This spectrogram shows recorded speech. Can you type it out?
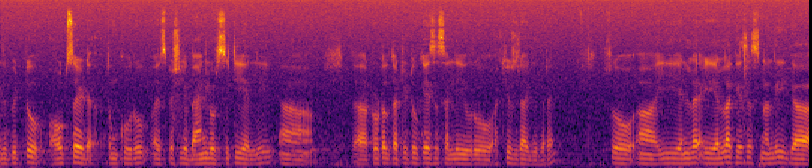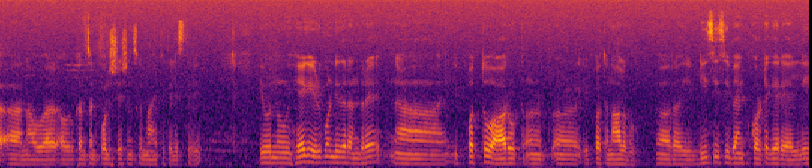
ಇದು ಬಿಟ್ಟು ಔಟ್ಸೈಡ್ ತುಮಕೂರು ಎಸ್ಪೆಷಲಿ ಬ್ಯಾಂಗ್ಳೂರು ಸಿಟಿಯಲ್ಲಿ ಟೋಟಲ್ ತರ್ಟಿ ಟು ಕೇಸಸಲ್ಲಿ ಇವರು ಅಕ್ಯೂಸ್ಡ್ ಆಗಿದ್ದಾರೆ. ಸೊ ಈ ಎಲ್ಲ ಈ ಎಲ್ಲ ಕೇಸಸ್ನಲ್ಲಿ ಈಗ ನಾವು ಅವರು ಕನ್ಸರ್ನ್ ಪೊಲೀಸ್ ಸ್ಟೇಷನ್ಸ್ಗೆ ಮಾಹಿತಿ ತಿಳಿಸ್ತೀವಿ. ಇವನು ಹೇಗೆ ಹಿಡ್ಕೊಂಡಿದ್ದಾರೆ ಅಂದರೆ ಇಪ್ಪತ್ತು ಆರು ಇಪ್ಪತ್ತ್ನಾಲ್ಕು ಈ ಡಿ ಸಿ ಸಿ ಬ್ಯಾಂಕ್ ಕೊರಟಗೆರೆಯಲ್ಲಿ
